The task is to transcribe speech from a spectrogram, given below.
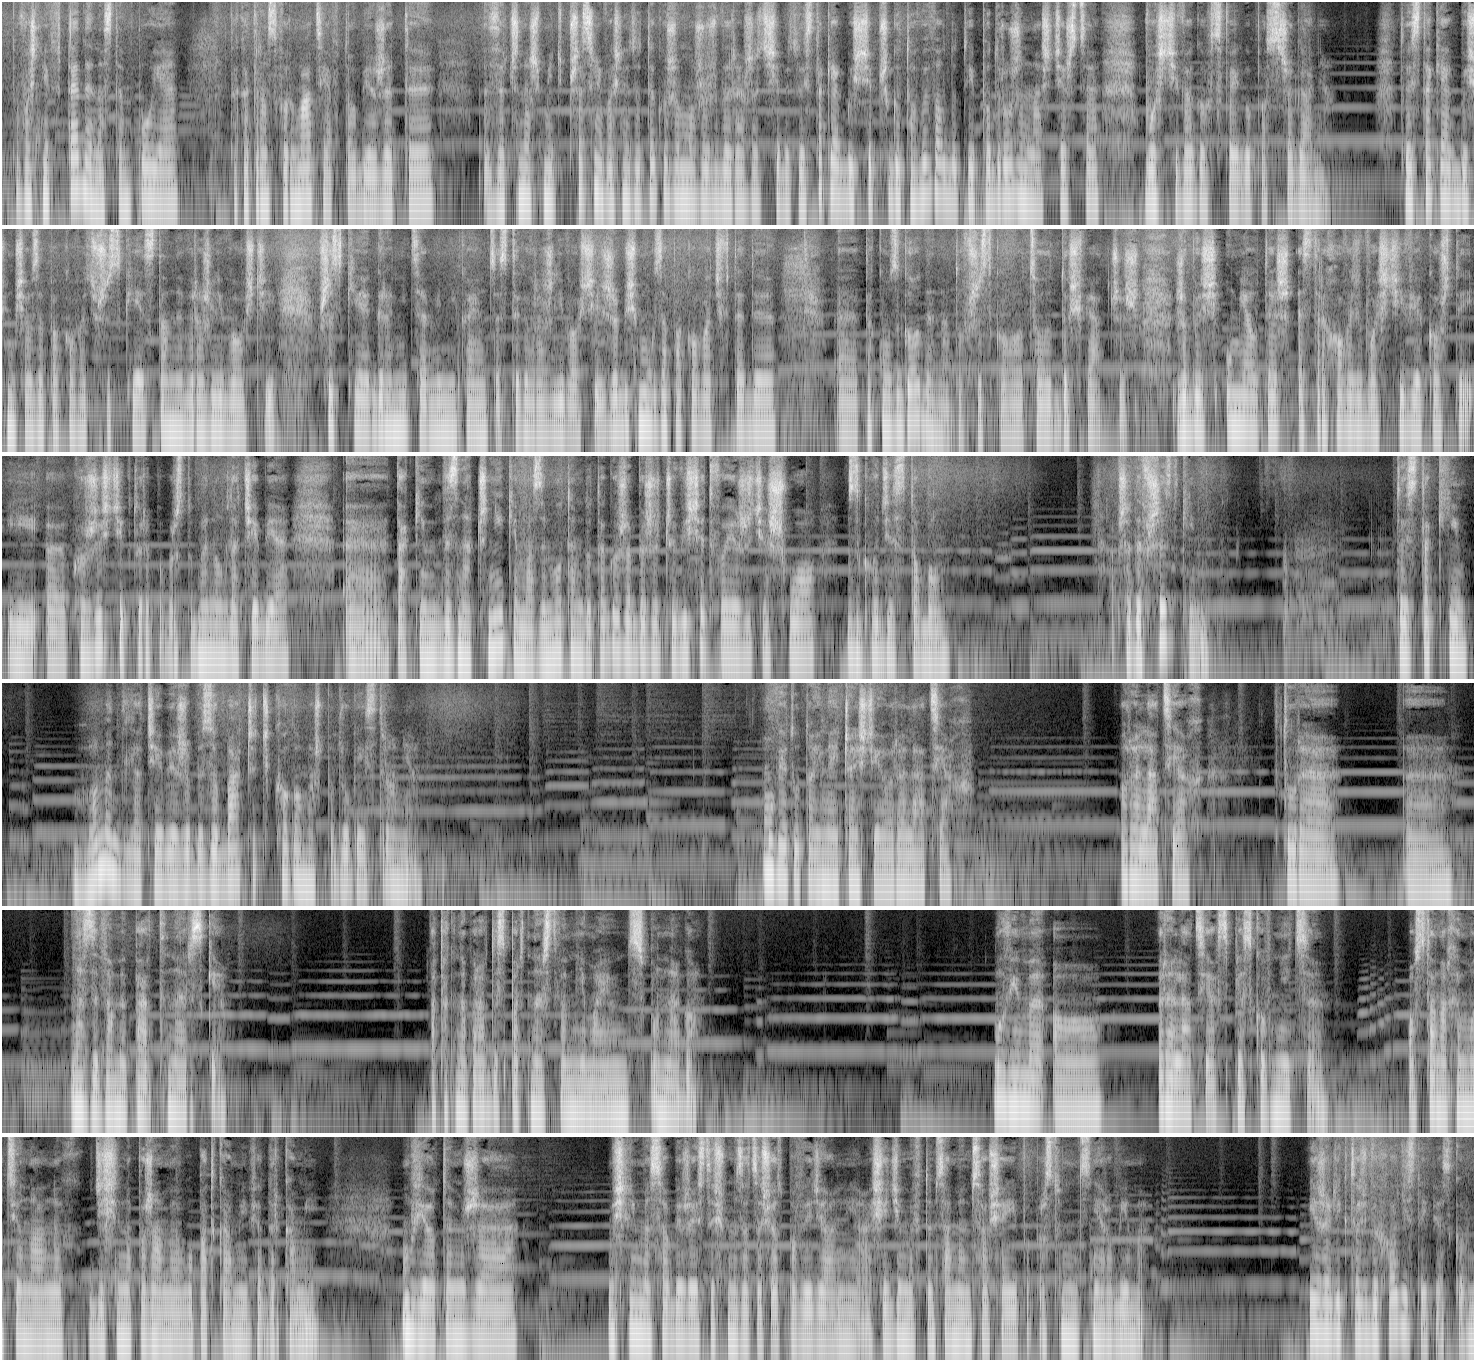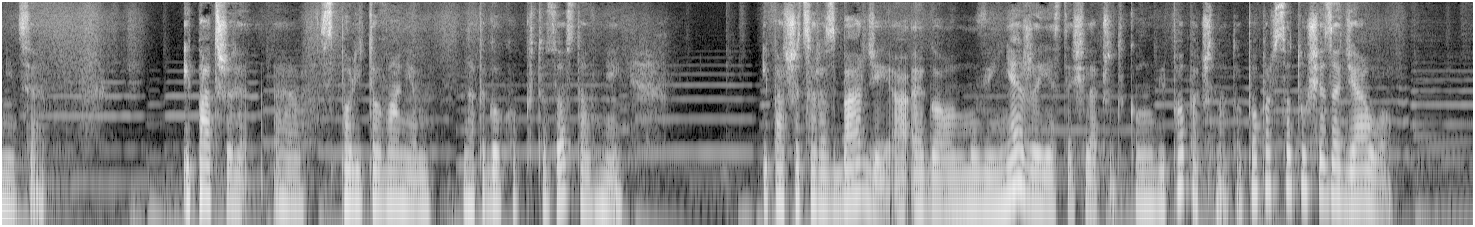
To właśnie wtedy następuje taka transformacja w Tobie, że Ty zaczynasz mieć przestrzeń właśnie do tego, że możesz wyrażać siebie. To jest tak, jakbyś się przygotowywał do tej podróży na ścieżce właściwego swojego postrzegania. To jest tak, jakbyś musiał zapakować wszystkie stany wrażliwości, wszystkie granice wynikające z tych wrażliwości, żebyś mógł zapakować wtedy e, taką zgodę na to wszystko, co doświadczysz, żebyś umiał też estrachować właściwie koszty i e, korzyści, które po prostu będą dla ciebie e, takim wyznacznikiem, azymutem do tego, żeby rzeczywiście twoje życie szło w zgodzie z tobą. A przede wszystkim to jest taki moment dla ciebie, żeby zobaczyć, kogo masz po drugiej stronie. Mówię tutaj najczęściej o relacjach. O relacjach, które y, nazywamy partnerskie, a tak naprawdę z partnerstwem nie mają nic wspólnego. Mówimy o relacjach z piaskownicy, o stanach emocjonalnych, gdzie się naparzamy łopatkami, wiaderkami. Mówię o tym, że myślimy sobie, że jesteśmy za coś odpowiedzialni, a siedzimy w tym samym sosie i po prostu nic nie robimy. Jeżeli ktoś wychodzi z tej piaskownicy i patrzy e, z politowaniem na tego, kto został w niej, i patrzy coraz bardziej, a ego mówi nie, że jesteś lepszy, tylko mówi popatrz na to, popatrz co tu się zadziało.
